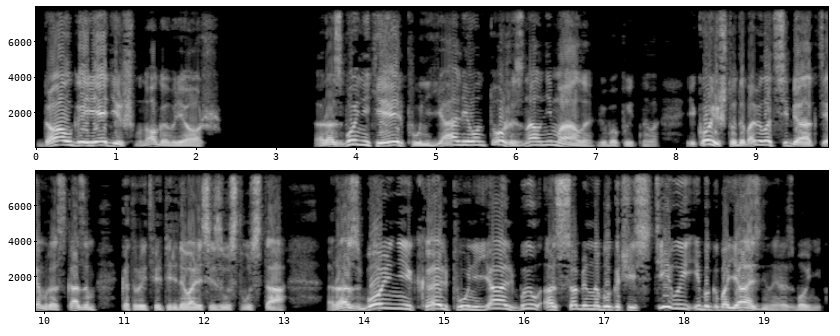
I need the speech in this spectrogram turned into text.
«Долго едешь, много врешь». Разбойники Эль Пуньяли он тоже знал немало любопытного, и кое-что добавил от себя к тем рассказам, которые теперь передавались из уст в уста. Разбойник Эль Пуньяль был особенно благочестивый и богобоязненный разбойник.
